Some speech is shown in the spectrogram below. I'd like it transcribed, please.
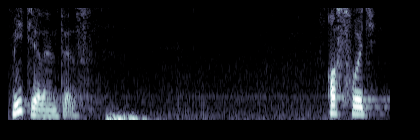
Mit jelent ez? Az, hogy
